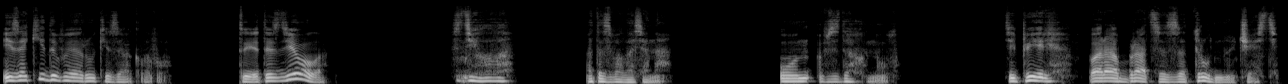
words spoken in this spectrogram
и закидывая руки за голову. «Ты это сделала?» «Сделала», — отозвалась она. Он вздохнул. Теперь пора браться за трудную часть.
